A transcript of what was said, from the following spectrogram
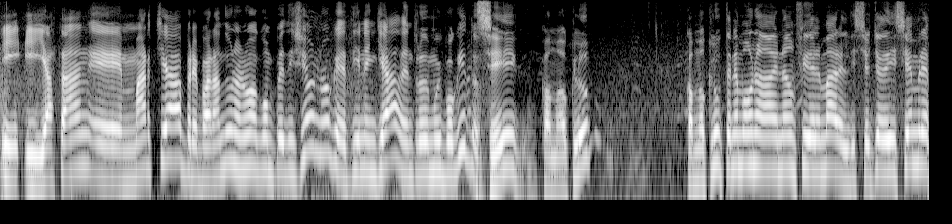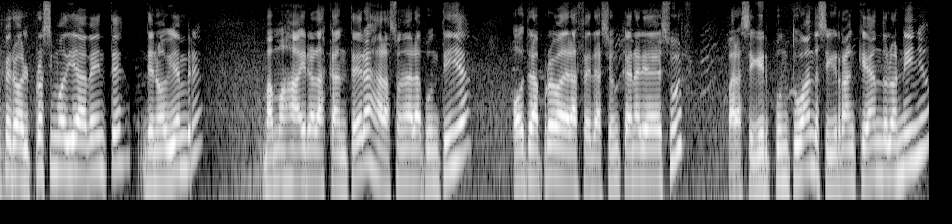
Y, y ya están eh, en marcha preparando una nueva competición, ¿no? Que tienen ya dentro de muy poquito. Sí, como club. Como club tenemos una en Anfi del Mar el 18 de diciembre, pero el próximo día 20 de noviembre vamos a ir a las canteras, a la zona de la puntilla, otra prueba de la Federación Canaria de Surf, para seguir puntuando, seguir ranqueando los niños.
